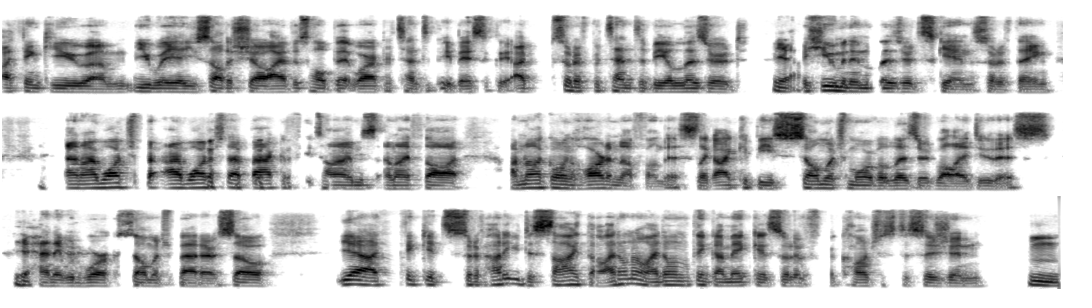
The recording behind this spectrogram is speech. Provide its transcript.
I think you um you were yeah, you saw the show. I have this whole bit where I pretend to be basically I sort of pretend to be a lizard, Yeah. a human in lizard skin sort of thing. And I watched I watched that back a few times and I thought I'm not going hard enough on this. Like I could be so much more of a lizard while I do this yeah and it would work so much better. So yeah, I think it's sort of how do you decide though? I don't know. I don't think I make a sort of a conscious decision. Hmm.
